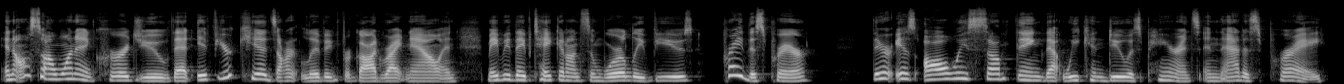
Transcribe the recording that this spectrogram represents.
And also, I want to encourage you that if your kids aren't living for God right now and maybe they've taken on some worldly views, pray this prayer. There is always something that we can do as parents, and that is pray.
